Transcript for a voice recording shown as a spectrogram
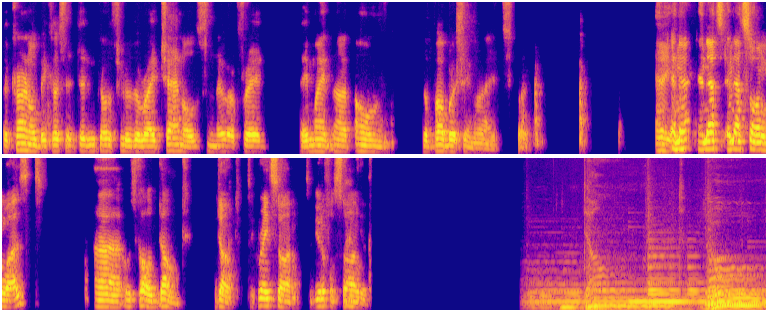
the Colonel because it didn't go through the right channels and they were afraid they might not own the publishing rights. But and that and that's and that song was uh, it was called "Don't." Don't. It's a great song. It's a beautiful song. Don't, no,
